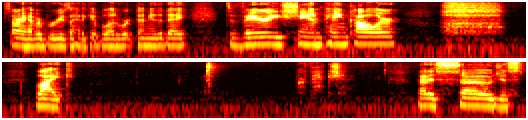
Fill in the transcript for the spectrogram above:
Sorry, I have a bruise. I had to get blood work done the other day. It's a very champagne color. like perfection. That is so just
